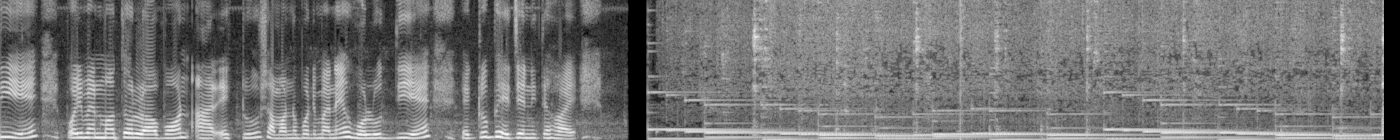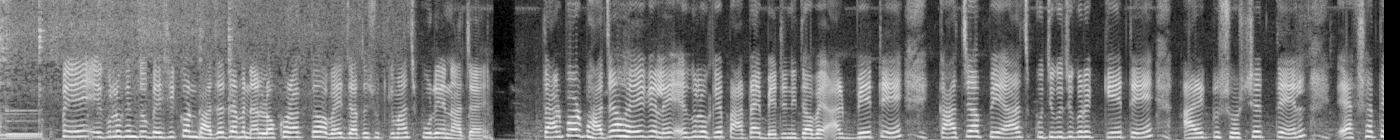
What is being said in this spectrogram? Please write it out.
দিয়ে পরিমাণ মতো লবণ আর একটু সামান্য পরিমাণে হলুদ দিয়ে একটু ভেজে নিতে হয়। এগুলো কিন্তু বেশিক্ষণ ভাজা যাবে না লক্ষ্য রাখতে হবে যাতে শুটকি মাছ পুড়ে না যায়। তারপর ভাজা হয়ে গেলে এগুলোকে পাটায় বেটে নিতে হবে আর বেটে কাঁচা পেঁয়াজ কুচি কুচি করে কেটে আর একটু সর্ষের তেল একসাথে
